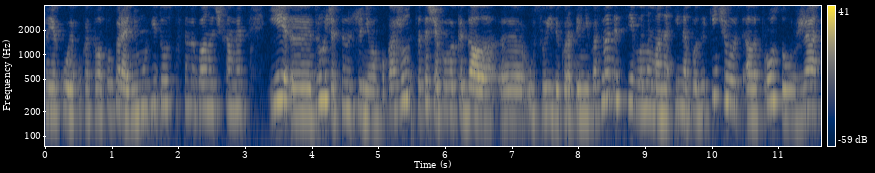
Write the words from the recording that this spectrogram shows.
яку я показала в попередньому відео з пустими баночками. І е, другу частину сьогодні вам покажу. Це те, що я повикидала е, у своїй декоративній косметиці. Воно в мене і не позакінчувалось, але просто вже.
